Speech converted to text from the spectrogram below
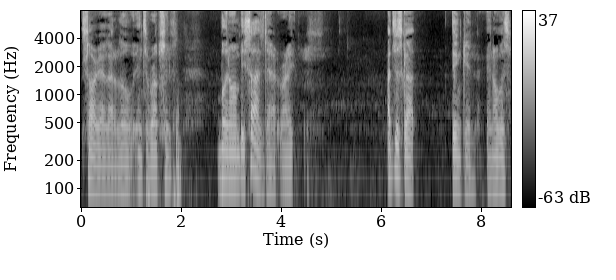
sorry I got a little interruption. But um besides that, right? I just got thinking and I was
